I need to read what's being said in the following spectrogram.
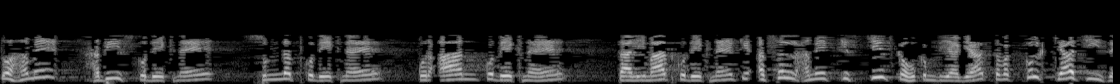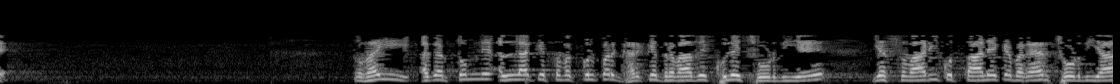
تو ہمیں حدیث کو دیکھنا ہے سنت کو دیکھنا ہے، قرآن کو دیکھنا ہے، تعلیمات کو دیکھنا ہے کہ اصل ہمیں کس چیز کا حکم دیا گیا، توکل کیا چیز ہے؟ تو بھائی، اگر تم نے اللہ کے توکل پر گھر کے دروازے کھلے چھوڑ دیے یا سواری کو تالے کے بغیر چھوڑ دیا،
